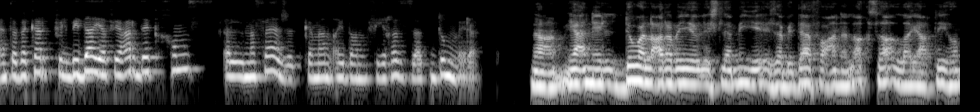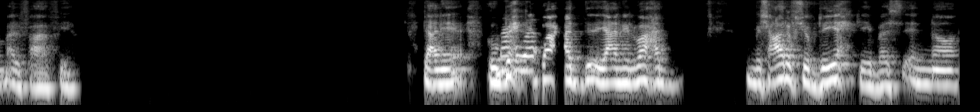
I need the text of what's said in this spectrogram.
أنت ذكرت في البداية في عرضك خمس المساجد كمان أيضا في غزة دمرت نعم يعني الدول العربية والإسلامية إذا بدافعوا عن الأقصى الله يعطيهم ألف عافية يعني هو بيحكي هو... الواحد يعني الواحد مش عارف شو بده يحكي بس إنه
